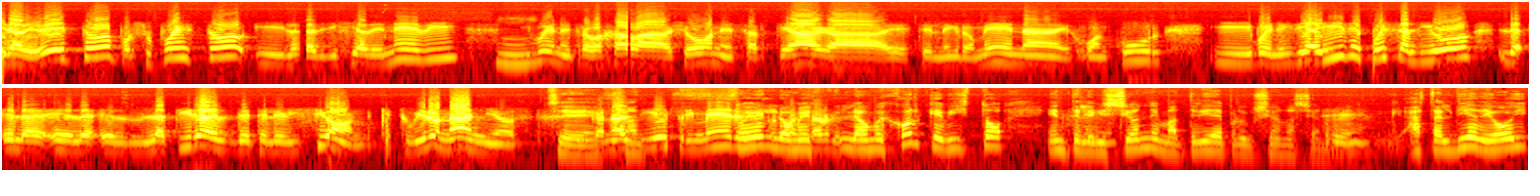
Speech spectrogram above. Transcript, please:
Era de Beto, por supuesto, y la dirigía de Nevi, Mm. y bueno, y trabajaba Jones, Arteaga, este, el Negro Mena, eh, Juan Cur, y bueno, y de ahí después salió la, el- el- el- la tira de, de televisión, que estuvieron años, Sí, en Canal fan- 10 primero. Fue lo, lo mejor que he visto en televisión en materia de producción nacional. Sí. Hasta el día de hoy,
